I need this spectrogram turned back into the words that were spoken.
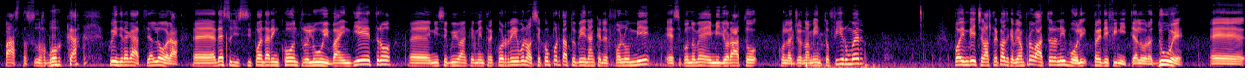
impasta sulla bocca. Quindi ragazzi allora eh, adesso gli si può andare incontro lui va indietro eh, mi seguiva anche mentre correvo. No, si è comportato bene anche nel follow me e secondo me è migliorato con l'aggiornamento firmware. Poi invece le altre cose che abbiamo provato erano i voli predefiniti. Allora due eh,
